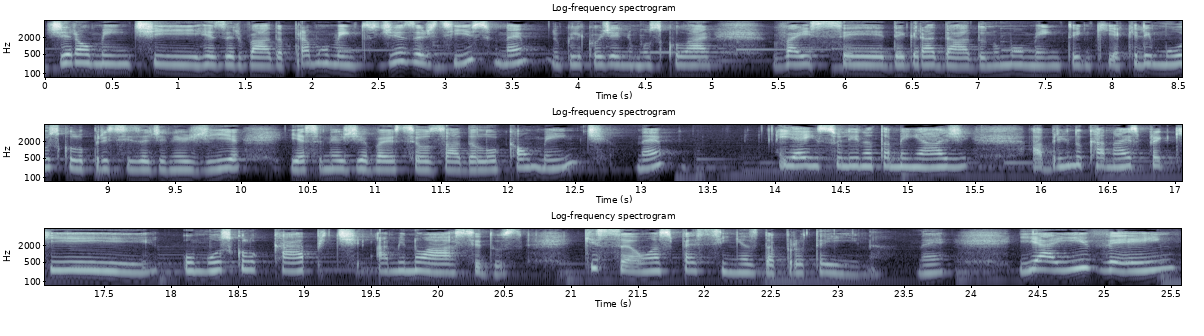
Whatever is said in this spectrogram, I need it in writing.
geralmente reservada para momentos de exercício, né? O glicogênio muscular vai ser degradado no momento em que aquele músculo precisa de energia e essa energia vai ser usada localmente, né? E a insulina também age abrindo canais para que o músculo capte aminoácidos, que são as pecinhas da proteína, né? E aí vem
